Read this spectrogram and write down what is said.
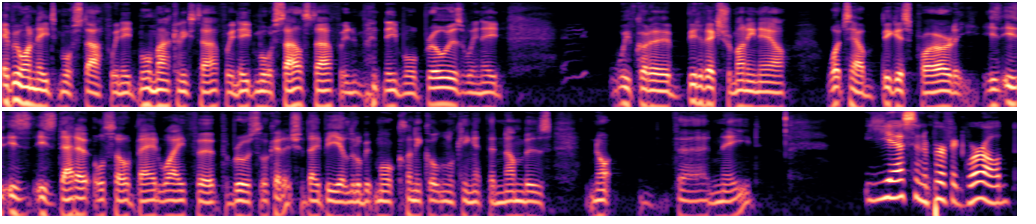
everyone needs more staff? We need more marketing staff. We need more sales staff. We need more brewers. We need. We've got a bit of extra money now. What's our biggest priority? Is is is that also a bad way for, for brewers to look at it? Should they be a little bit more clinical, looking at the numbers, not the need? Yes, in a perfect world,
